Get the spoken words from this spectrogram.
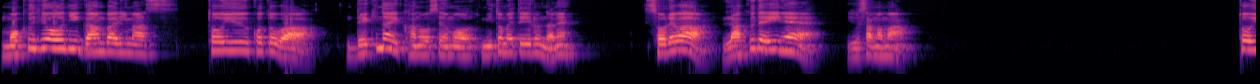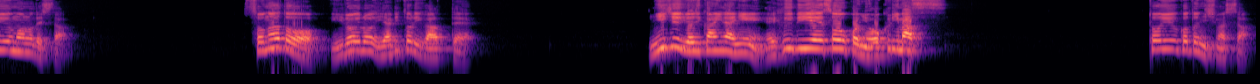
目標に頑張りますということは、できない可能性も認めているんだね。それは楽でいいね、ゆさまま。というものでした。その後、いろいろやりとりがあって、24時間以内に FBA 倉庫に送ります。ということにしました。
